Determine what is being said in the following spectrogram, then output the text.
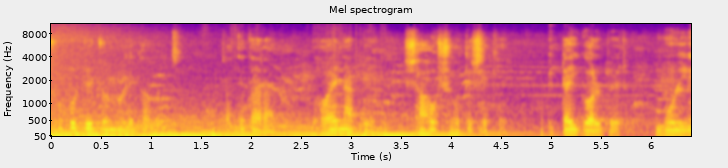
ছোটদের জন্য লেখা হয়েছে, যাতে তারা ভয় না পেয়ে সাহসী হতে শেখে। এটাই গল্পের মূলনীতি।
